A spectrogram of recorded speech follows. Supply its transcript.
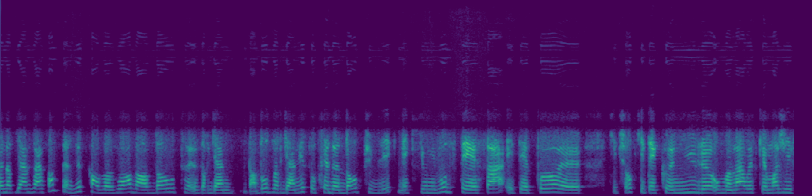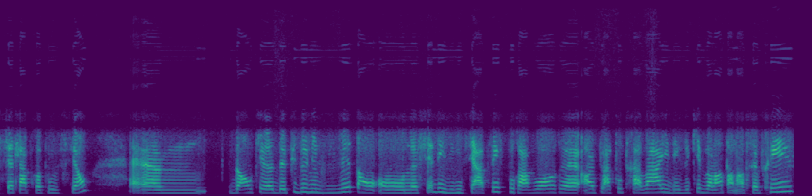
une organisation de service qu'on va voir dans d'autres dans d'autres organismes auprès de d'autres publics, mais qui, au niveau du TSA, n'était pas quelque chose qui était connu là, au moment où est-ce que moi j'ai fait la proposition. Euh, donc, euh, depuis 2018, on, a fait des initiatives pour avoir euh, un plateau de travail et des équipes volantes en entreprise.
